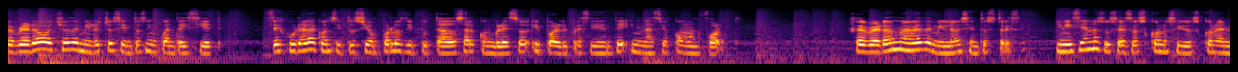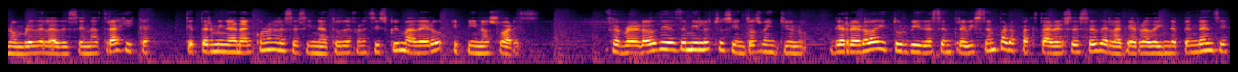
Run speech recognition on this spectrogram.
Febrero 8 de 1857. Se jura la Constitución por los diputados al Congreso y por el presidente Ignacio Comonfort. Febrero 9 de 1913. Inician los sucesos conocidos con el nombre de la Decena Trágica, que terminarán con el asesinato de Francisco y Madero y Pino Suárez. Febrero 10 de 1821. Guerrero e Iturbide se entrevistan para pactar el cese de la Guerra de Independencia,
